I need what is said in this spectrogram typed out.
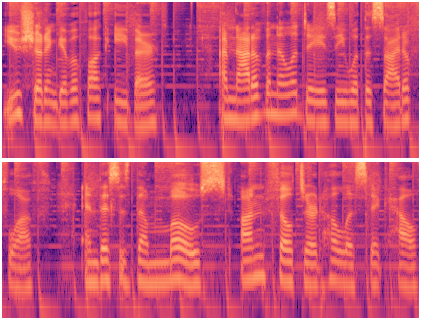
You shouldn't give a fuck either. I'm not a vanilla daisy with a side of fluff, and this is the most unfiltered holistic health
